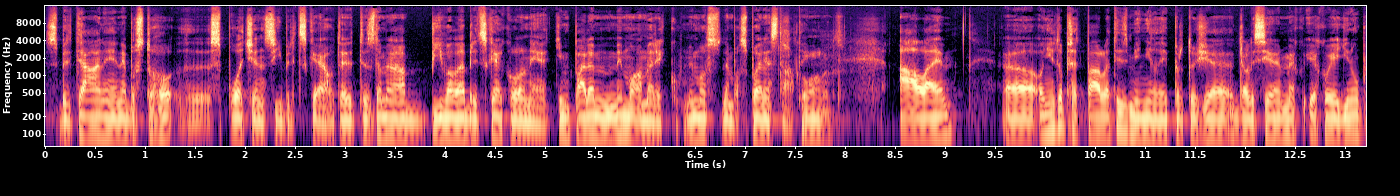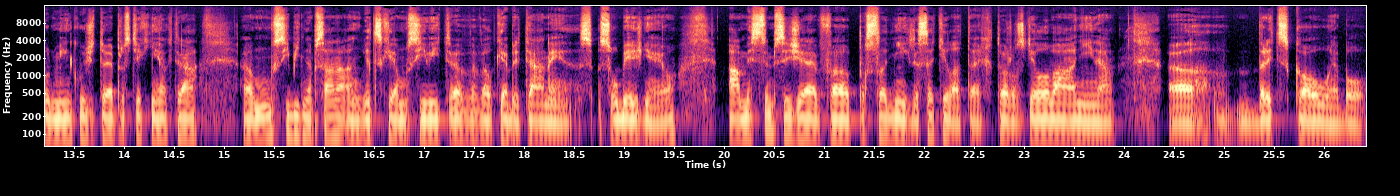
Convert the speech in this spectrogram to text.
z Británie nebo z toho eh, společenství britského, tedy to znamená bývalé britské kolonie, tím pádem mimo Ameriku, mimo, nebo Spojené státy. Ale Uh, oni to před pár lety změnili, protože dali si jen jako, jako jedinou podmínku, že to je prostě kniha, která uh, musí být napsána anglicky a musí být ve Velké Británii souběžně. Jo? A myslím si, že v posledních deseti letech to rozdělování na uh, britskou nebo,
